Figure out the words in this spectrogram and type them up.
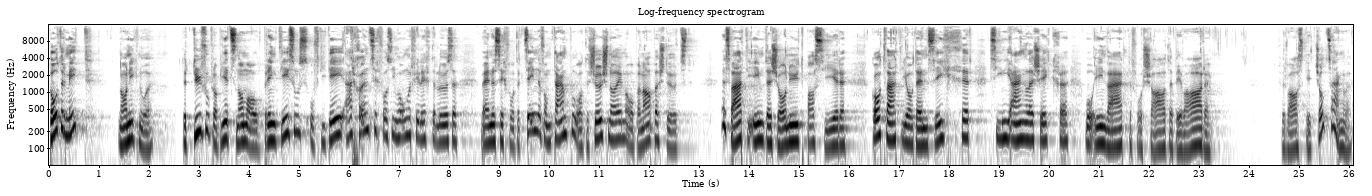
Damit noch nicht genug. Der Teufel probiert es nochmal, bringt Jesus auf die Idee, er könnte sich von seinem Hunger vielleicht erlösen, wenn er sich von der Zinne vom Tempel oder sonst noch oben abstürzt. Es werde ihm dann schon nichts passieren. Gott werde ja dann sicher seine Engel schicken, wo ihn werden vor Schaden bewahren. Für was gibt Schutzengel?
